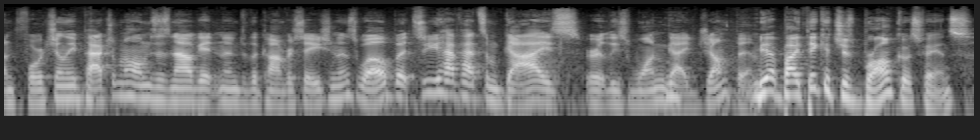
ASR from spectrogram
Unfortunately, Patrick Mahomes is now getting into the conversation as well. But so you have had some guys, or at least one guy, jump him. Yeah, but I think it's just Broncos fans.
